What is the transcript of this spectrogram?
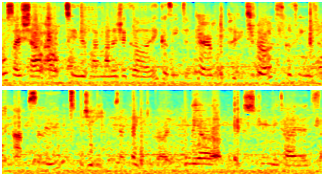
Also, shout out to my manager Guy because he took care of the page for us because he is an absolute G. So thank you, Guy. We are extremely tired, so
